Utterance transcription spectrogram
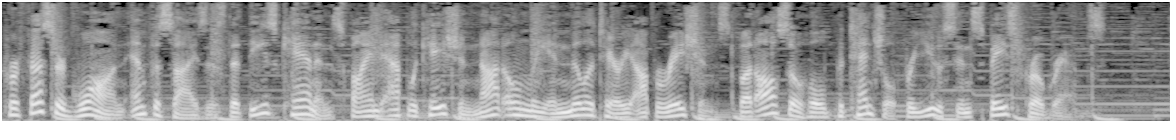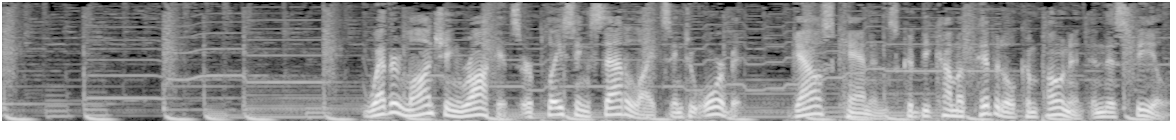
Professor Guan emphasizes that these cannons find application not only in military operations but also hold potential for use in space programs. Whether launching rockets or placing satellites into orbit, Gauss cannons could become a pivotal component in this field.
